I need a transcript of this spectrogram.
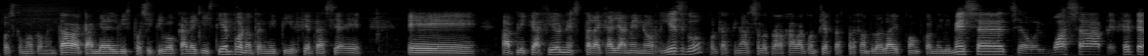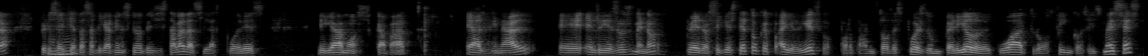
Pues como comentaba, cambiar el dispositivo cada X tiempo, no permitir ciertas eh, eh, aplicaciones para que haya menos riesgo, porque al final solo trabajaba con ciertas, por ejemplo, el iPhone con el iMessage o el WhatsApp, etcétera. Pero si hay ciertas aplicaciones que no tienes instaladas y las puedes, digamos, capar, eh, al final el riesgo es menor. Pero sí que es cierto que hay riesgo. Por tanto, después de un periodo de cuatro, cinco o seis meses,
